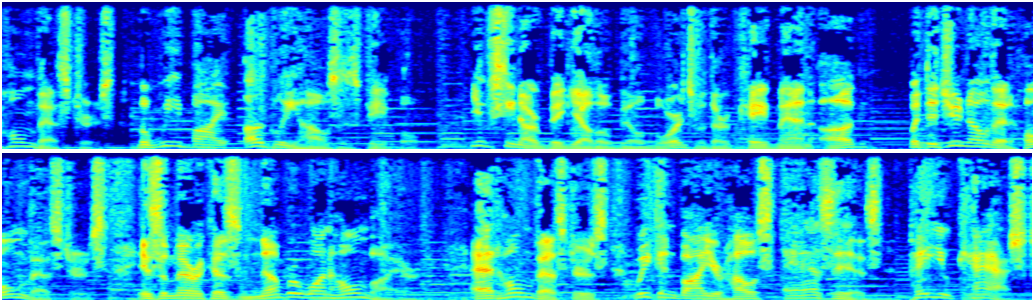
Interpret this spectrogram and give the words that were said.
homevestors, but we buy ugly houses, people. You've seen our big yellow billboards with our caveman UGG, but did you know that Homevestors is America's number one home buyer? At Homevestors, we can buy your house as is, pay you cash,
